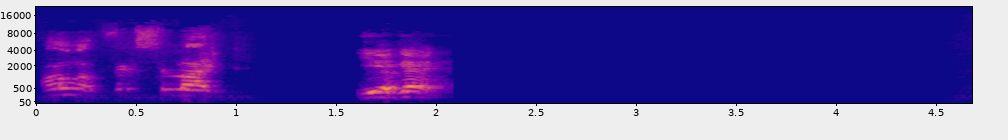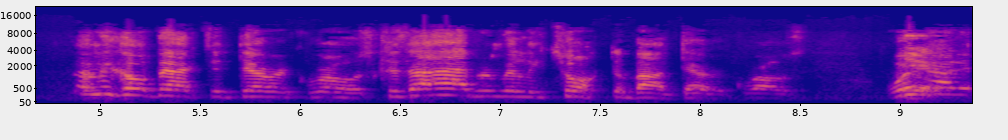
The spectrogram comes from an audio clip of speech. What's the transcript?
Hold on, fix the light. Yeah, ahead. Let me go back to Derrick Rose because I haven't really talked about Derrick Rose. We're yeah. not in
